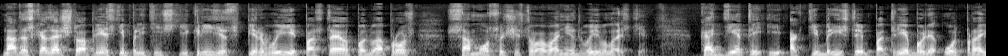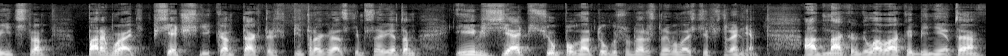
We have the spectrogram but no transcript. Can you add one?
Надо сказать, что апрельский политический кризис впервые поставил под вопрос само существование двоевластия. Кадеты и октябристы потребовали от правительства – порвать всяческие контакты с Петроградским советом и взять всю полноту государственной власти в стране. Однако глава кабинета,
